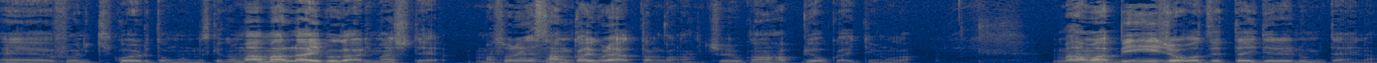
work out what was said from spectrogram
えー風に聞こえると思うんですけどまあまあライブがありまして、まあ、それが3回ぐらいあったんかな中間発表会っていうのが。まあまあ B 以上は絶対出れるみたいな。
